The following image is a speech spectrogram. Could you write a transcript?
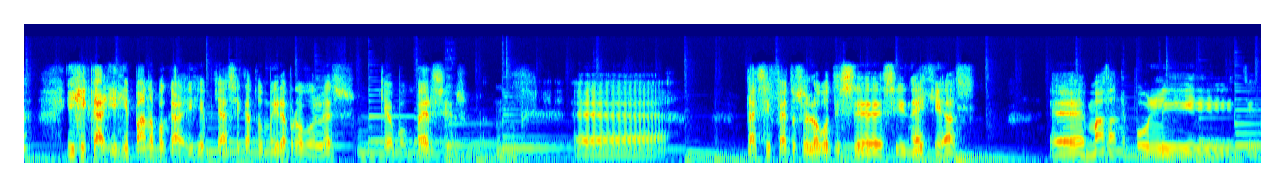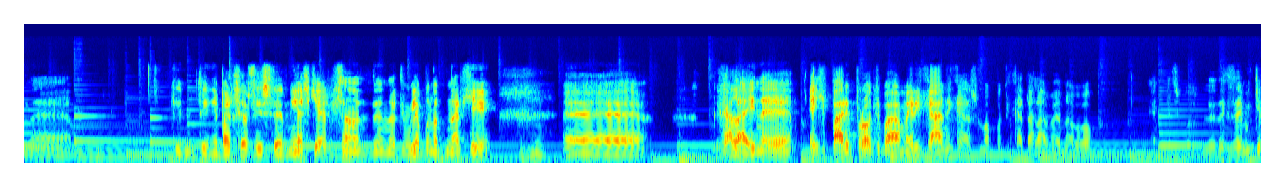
είχε, είχε, πάνω από, είχε πιάσει εκατομμύρια προβολές και από πέρσι, ας πούμε. Ε, Εντάξει, φέτος λόγω της ε, συνέχειας ε, μάθανε πολύ την, ε, την, την ύπαρξη αυτής της ταινίας και άρχισαν να, να τη βλέπουν από την αρχή. Ε, καλά, είναι, έχει πάρει πρότυπα αμερικάνικα, ας πούμε, από ό,τι καταλαβαίνω εγώ. Ε, δεν ξέρω, είμαι και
